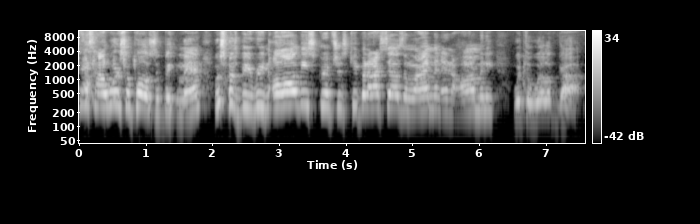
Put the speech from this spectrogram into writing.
That's how we're supposed to be, man. We're supposed to be reading all these scriptures, keeping ourselves in alignment and in harmony with the will of God.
